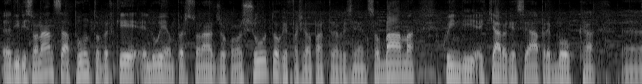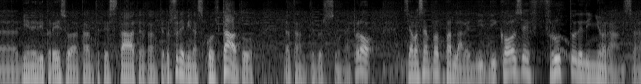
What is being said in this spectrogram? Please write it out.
eh, di risonanza appunto perché lui è un personaggio conosciuto che faceva parte della presidenza Obama, quindi è chiaro che se apre bocca eh, viene ripreso da tante testate, da tante persone, viene ascoltato da tante persone, però stiamo sempre a parlare di, di, cose frutto dell'ignoranza,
